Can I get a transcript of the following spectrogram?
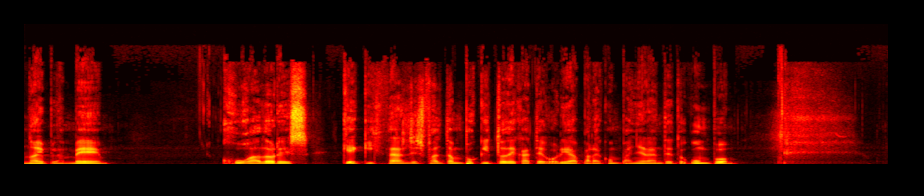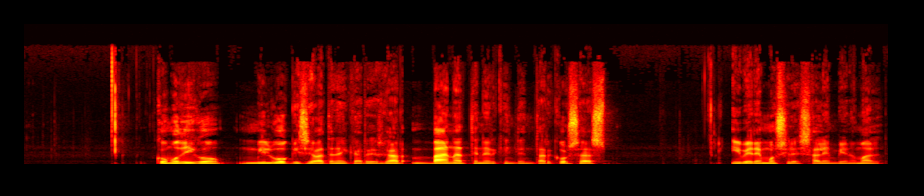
no hay plan B, jugadores que quizás les falta un poquito de categoría para acompañar a Antetokounmpo. Como digo, Milwaukee se va a tener que arriesgar, van a tener que intentar cosas y veremos si les salen bien o mal.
